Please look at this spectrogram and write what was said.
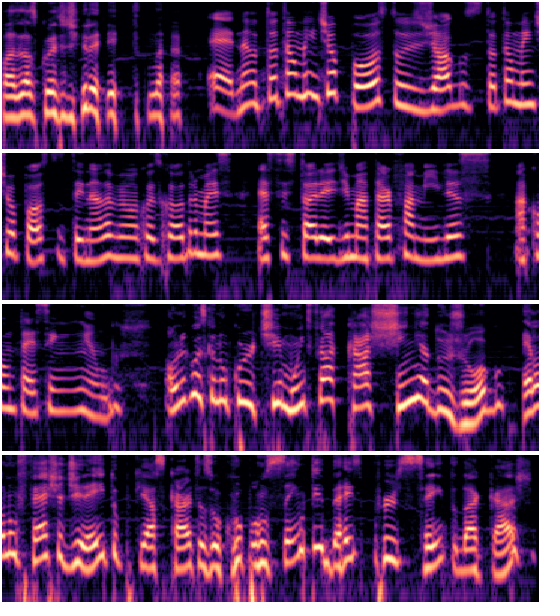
fazer as coisas direito, né? É, não, totalmente oposto. Os jogos totalmente opostos, tem nada a ver uma coisa com a outra, mas essa história aí de matar famílias acontecem em ambos. A única coisa que eu não curti muito foi a caixinha do jogo. Ela não fecha direito, porque as cartas ocupam 110% da caixa.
